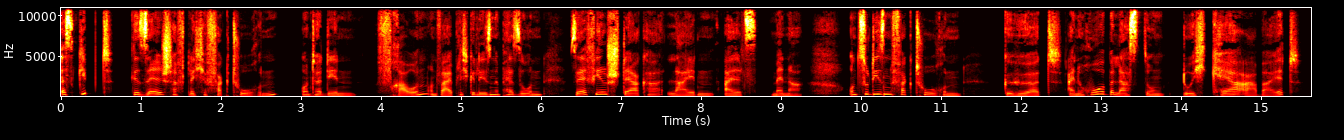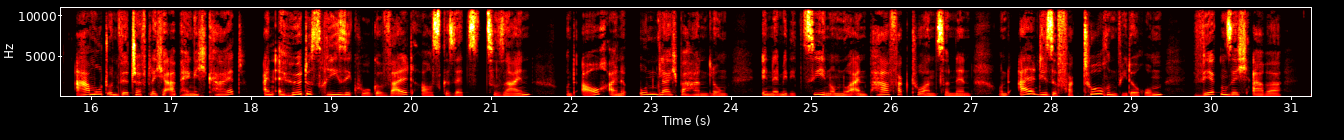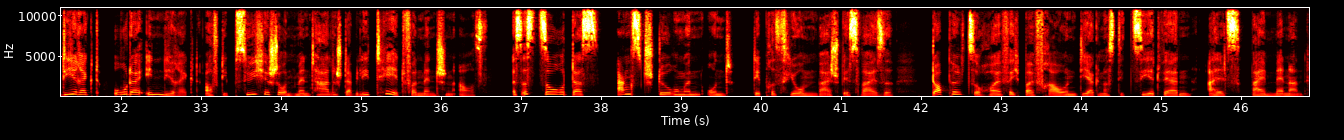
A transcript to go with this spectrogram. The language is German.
Es gibt gesellschaftliche Faktoren, unter denen Frauen und weiblich gelesene Personen sehr viel stärker leiden als Männer. Und zu diesen Faktoren gehört eine hohe Belastung durch Care-Arbeit, Armut und wirtschaftliche Abhängigkeit, ein erhöhtes Risiko, Gewalt ausgesetzt zu sein und auch eine Ungleichbehandlung in der Medizin, um nur ein paar Faktoren zu nennen. Und all diese Faktoren wiederum wirken sich aber direkt oder indirekt auf die psychische und mentale Stabilität von Menschen aus. Es ist so, dass Angststörungen und Depressionen beispielsweise doppelt so häufig bei Frauen diagnostiziert werden als bei Männern.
